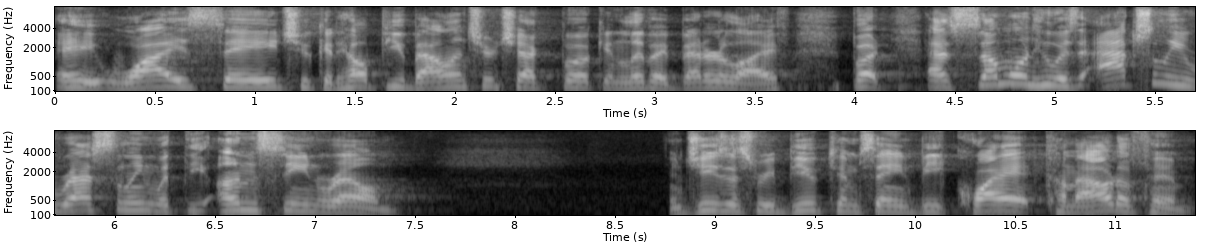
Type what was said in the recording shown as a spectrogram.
a wise sage who could help you balance your checkbook and live a better life, but as someone who is actually wrestling with the unseen realm. And Jesus rebuked him, saying, Be quiet, come out of him.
